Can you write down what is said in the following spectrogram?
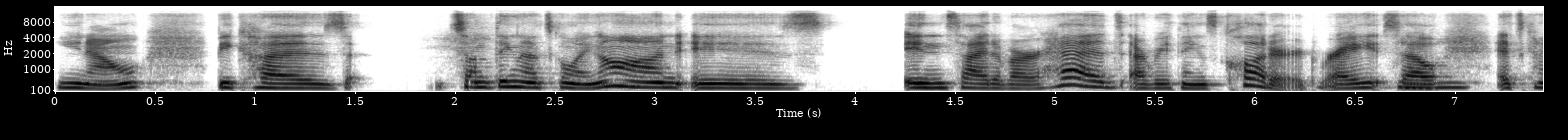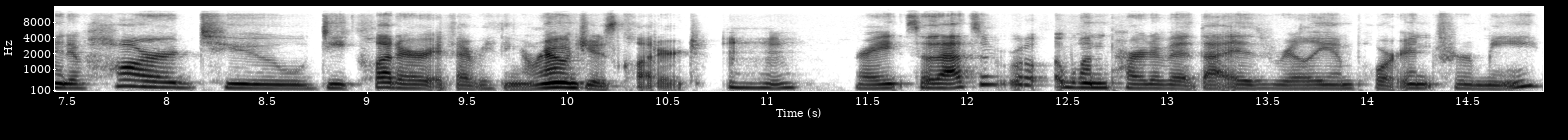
you know, because something that's going on is inside of our heads everything's cluttered right so Mhm. it's kind of hard to declutter if everything around you is cluttered Mhm. right so that's a, one part of it that is really important for me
